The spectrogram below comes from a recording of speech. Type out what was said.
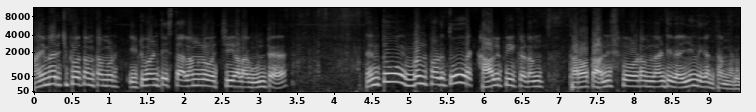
మైమరిచిపోతాం తమ్ముడు. ఇటువంటి స్థలంలో వచ్చి అలా ఉంటే ఎంతో ఇబ్బంది పడుతూ కాలు పీకడం తర్వాత అలిసిపోవడం లాంటివి అయ్యింది కానీ తమ్ముడు.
